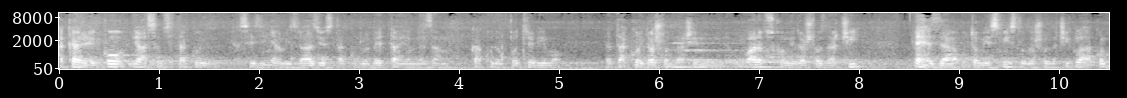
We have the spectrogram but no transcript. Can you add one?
A kaže, ko, ja sam se tako, ja se izvinjam, izrazio se tako blebeta, ja ne znam kako da upotrebimo, da tako je došlo, znači, u arapskom je došlo, znači, ehza, u tom je smislu došlo, znači, glakol,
